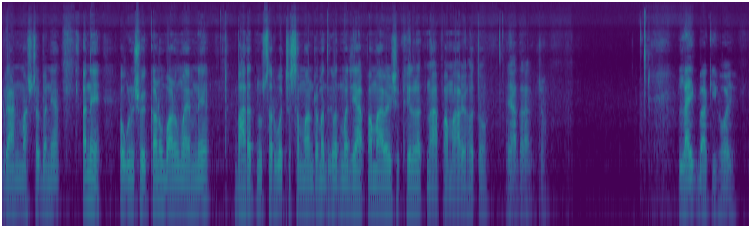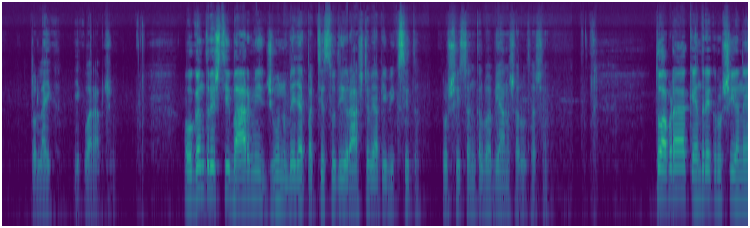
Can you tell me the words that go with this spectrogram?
ગ્રાન્ડ માસ્ટર બન્યા અને ઓગણીસો એકાણું બાણુંમાં એમને ભારતનું સર્વોચ્ચ સન્માન રમતગમતમાં જે આપવામાં આવે છે ખેલ રત્ન આપવામાં આવ્યો હતો. યાદ રાખજો. લાઈક બાકી હોય તો લાઈક એકવાર આપજો. ઓગણત્રીસથી બારમી જૂન બે હજાર પચીસ સુધી રાષ્ટ્રવ્યાપી વિકસિત કૃષિ સંકલ્પ અભિયાન શરૂ થશે. તો આપણા કેન્દ્રીય કૃષિ અને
